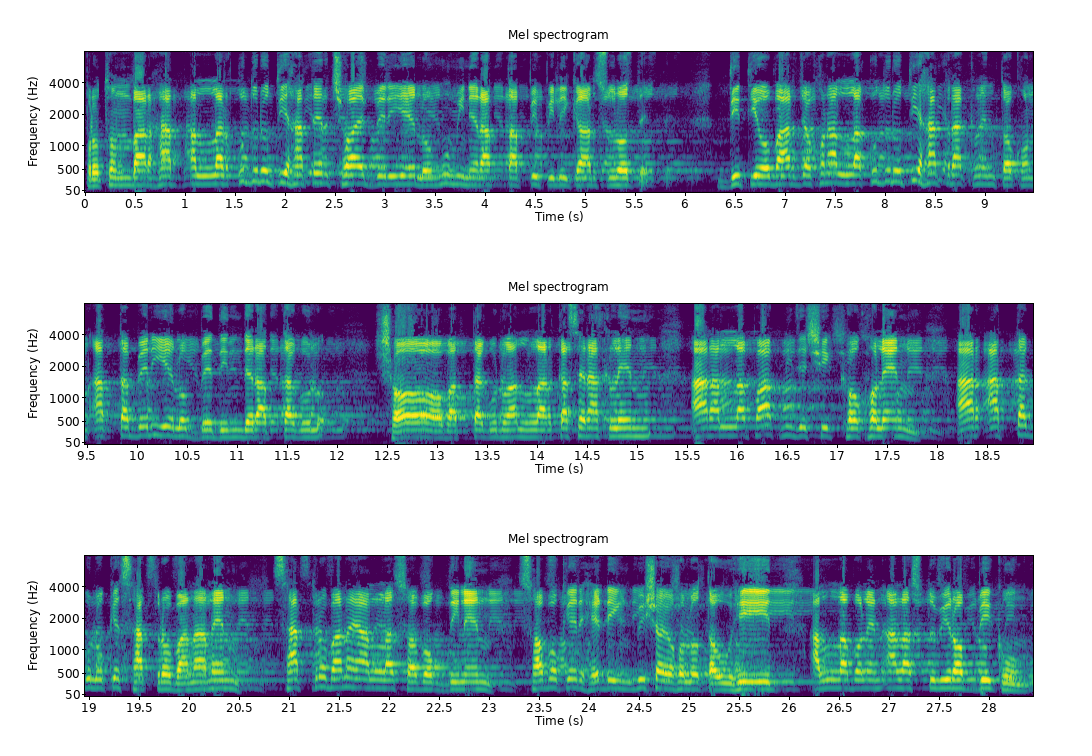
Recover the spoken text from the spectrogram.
প্রথমবার হাত আল্লাহর কুদরতি হাতের ছয় বেরিয়ে এলো মুমিনের আত্মা পিপিলিকার সুরতে। দ্বিতীয়বার যখন আল্লাহ কুদরতি হাত রাখলেন, তখন আত্মা বেরিয়ে এলো বেদিনদের আত্মাগুলো। সব আত্মা আত্মাগুলো আল্লাহর কাছে রাখলেন, আর আল্লাহ পাক নিজে শিক্ষক হলেন, আর আত্মাগুলোকে ছাত্র বানালেন। ছাত্র বানায় আল্লাহ সবক দিলেন। সবকের হেডিং বিষয় হলো তৌহিদ আল্লাহ বলেন আলাস্তুবি রব্বিকুম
